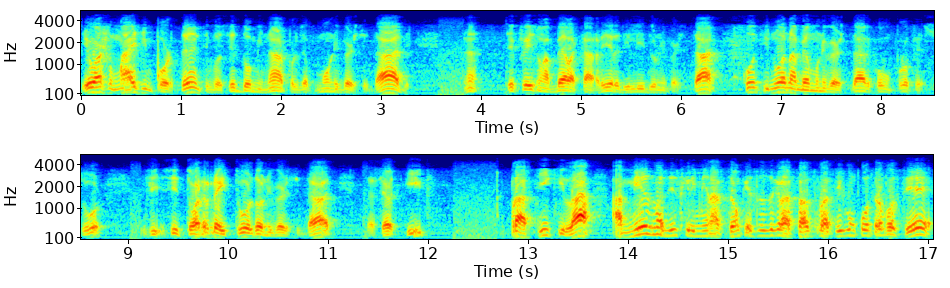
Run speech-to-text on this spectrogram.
Eu acho mais importante você dominar, por exemplo, uma universidade. Né? Você fez uma bela carreira de líder universitário, continua na mesma universidade como professor, se torna reitor da universidade, tá certo? E pratique lá a mesma discriminação que esses desgraçados praticam contra você.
